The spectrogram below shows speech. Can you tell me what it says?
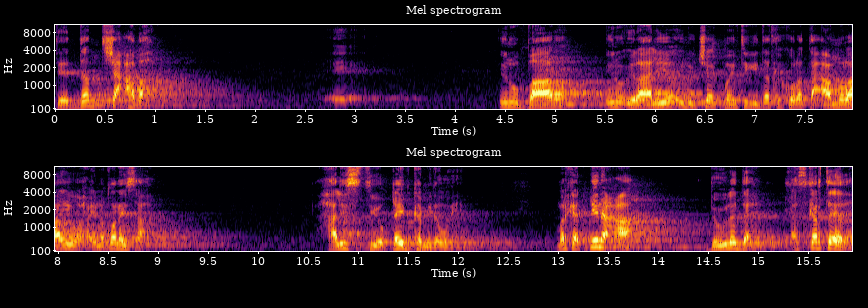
Dee dad shacab ah inuu baaro inuu ilaaliyo inuu checkpointigii dadka kula tacaamulaayo waxay noqonaysaa halistiio qayb ka mida weeye. Marka dhinaca dowladda askarteeda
